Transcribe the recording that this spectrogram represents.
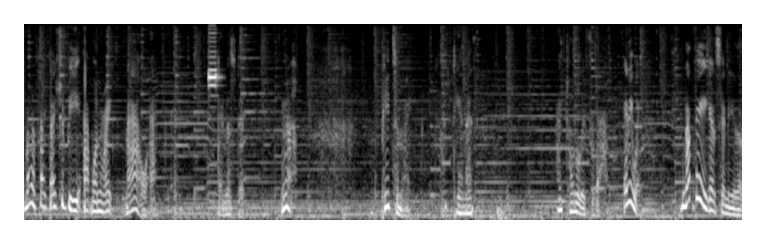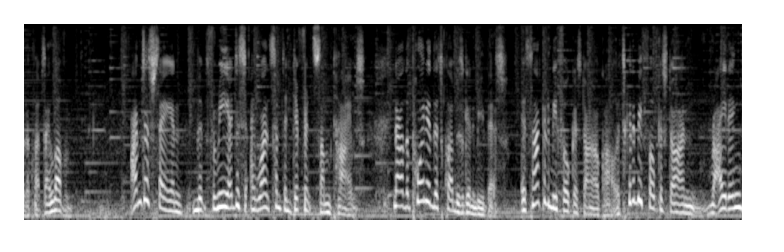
matter of fact, I should be at one right now. I missed it. Yeah. Pizza night. Damn it. I totally forgot. Anyway, nothing against any of the other clubs. I love them. I'm just saying that for me, I just I want something different sometimes. Now, the point of this club is going to be this: it's not going to be focused on alcohol. It's going to be focused on riding,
